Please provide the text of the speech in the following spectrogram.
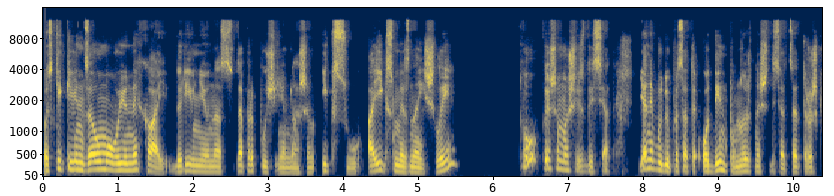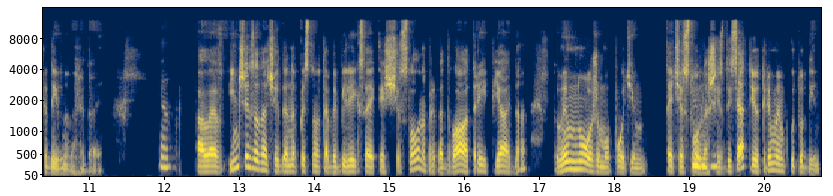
Оскільки він за умовою нехай дорівнює у нас за припущенням нашим х, а х ми знайшли, то пишемо 60. Я не буду писати 1 помножити на 60, це трошки дивно виглядає. Так. Але в інших задачах, де написано в тебе біля х якесь число, наприклад, 2, 3, 5, да, то ми множимо потім те число на 60 і отримуємо кут 1,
